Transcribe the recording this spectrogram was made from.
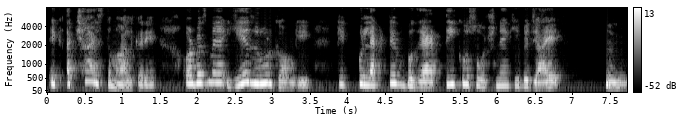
ایک اچھا استعمال کریں۔ اور بس میں یہ ضرور کہوں گی کہ کولیکٹیو بغیرتی کو سوچنے کی بجائے ہم۔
